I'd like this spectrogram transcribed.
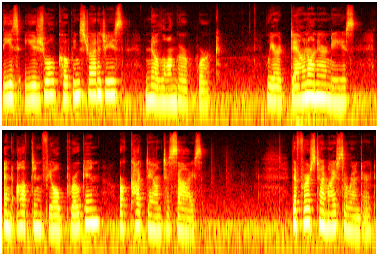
These usual coping strategies no longer work. We are down on our knees and often feel broken or cut down to size. The first time I surrendered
